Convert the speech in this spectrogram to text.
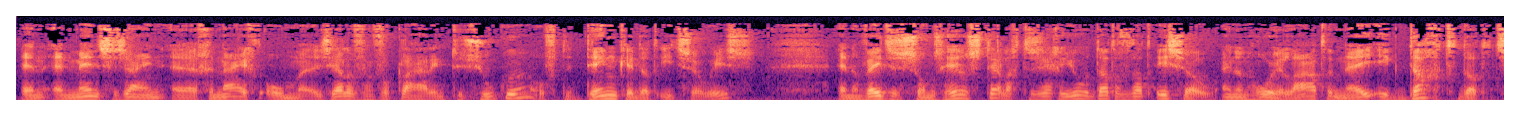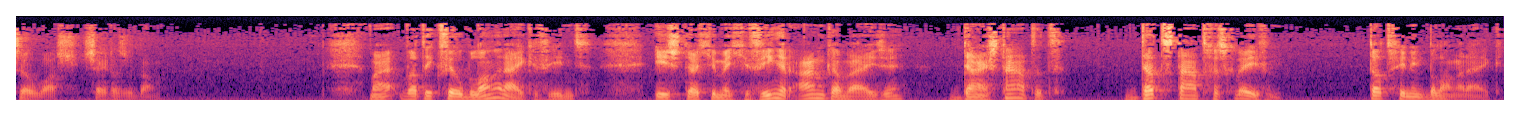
En, en mensen zijn uh, geneigd om uh, zelf een verklaring te zoeken of te denken dat iets zo is. En dan weten ze soms heel stellig te zeggen, joh, dat of dat is zo. En dan hoor je later, nee, ik dacht dat het zo was, zeggen ze dan. Maar wat ik veel belangrijker vind, is dat je met je vinger aan kan wijzen, daar staat het. Dat staat geschreven. Dat vind ik belangrijk.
